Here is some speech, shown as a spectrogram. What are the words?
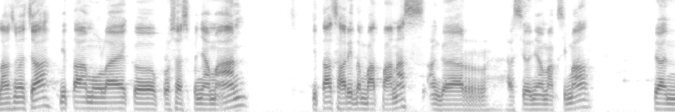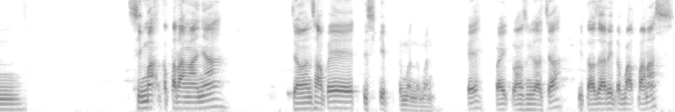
Langsung aja kita mulai ke proses penyamaan kita cari tempat panas agar hasilnya maksimal dan simak keterangannya. Jangan sampai di skip teman-teman. Oke baik langsung saja kita cari tempat panas.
